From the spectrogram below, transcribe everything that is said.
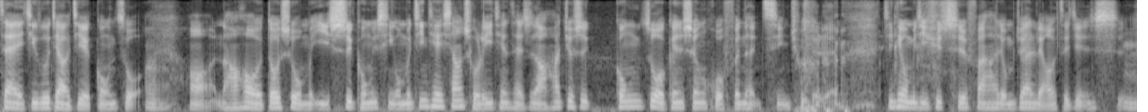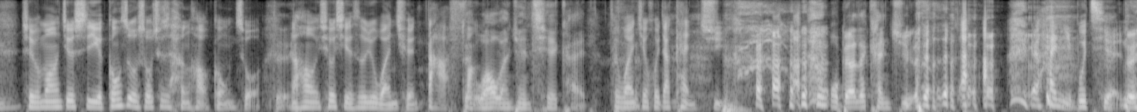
在基督教界工作，嗯，哦，然后都是我们以事公信。我们今天相处了一天，才知道他就是。工作跟生活分得很清楚的人，今天我们一起去吃饭，我们就在聊这件事。所以帮帮就是一个工作的时候就是很好工作，对，然后休息的时候就完全大放。我要完全切开，就完全回家看剧。我不要再看剧了，害你不浅。对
